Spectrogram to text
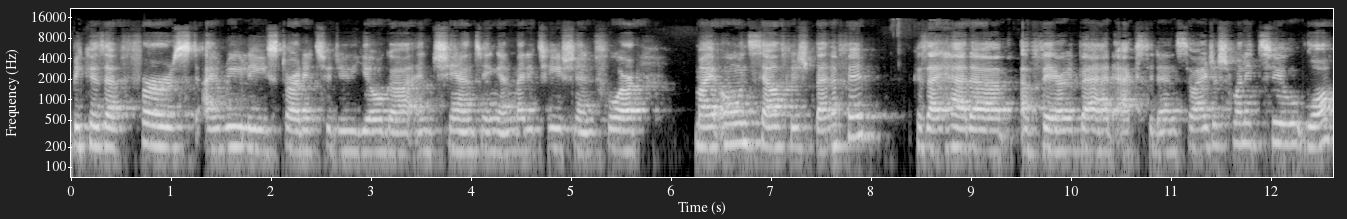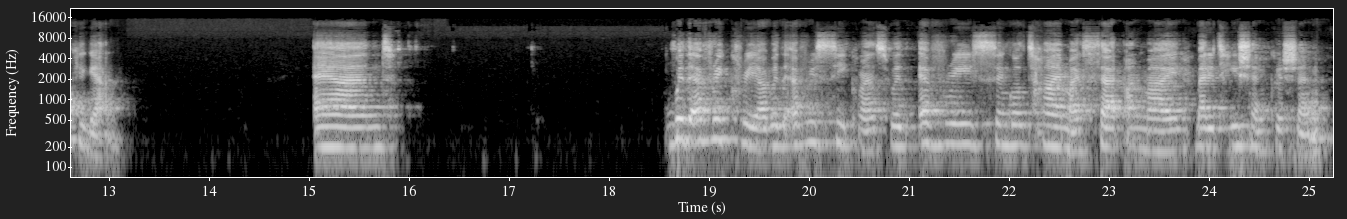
Because at first, I really started to do yoga and chanting and meditation for my own selfish benefit because I had a, a very bad accident. So I just wanted to walk again. And with every Kriya, with every sequence, with every single time I sat on my meditation cushion,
